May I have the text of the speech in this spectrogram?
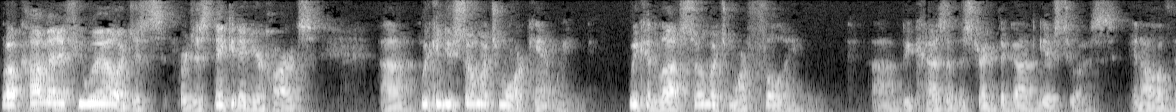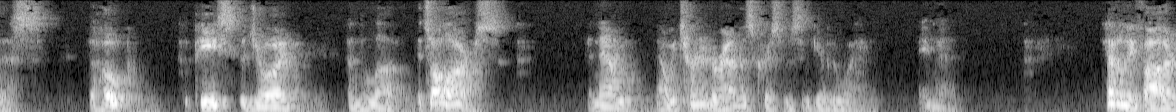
Well, comment if you will, or just or just think it in your hearts. Uh, we can do so much more, can't we? We can love so much more fully uh, because of the strength that God gives to us in all of this: the hope, the peace, the joy, and the love. It's all ours. And now, now we turn it around this Christmas and give it away. Amen. Heavenly Father,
